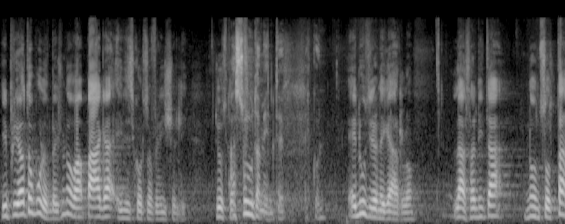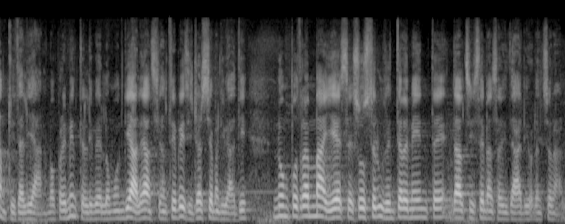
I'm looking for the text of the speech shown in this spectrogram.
Il privato puro invece uno va, paga e il discorso finisce lì, giusto? Assolutamente. Ecco. È inutile negarlo, la sanità non soltanto italiano, ma probabilmente a livello mondiale, anzi in altri paesi già siamo arrivati, non potrà mai essere sostenuto interamente dal sistema sanitario nazionale,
